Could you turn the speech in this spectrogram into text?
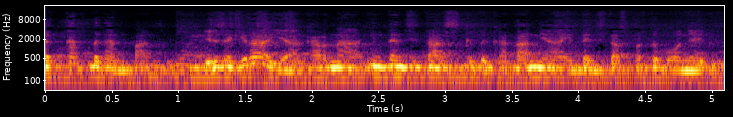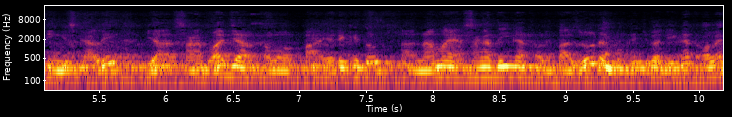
dekat dengan PAN. Jadi saya kira ya karena intensitas kedekatannya, intensitas pertemuannya itu tinggi sekali, ya sangat wajar kalau Pak Erik itu uh, nama yang sangat diingat oleh Pak Zul dan mungkin juga diingat oleh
